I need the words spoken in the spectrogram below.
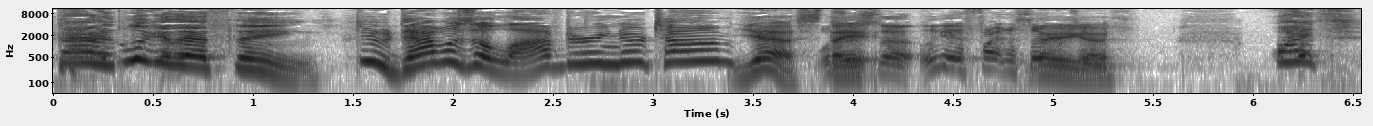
Dad, look at that thing. Dude, that was alive during their time. Yes, What's they. this? Uh, look at it fighting a saber There you go. tooth. What?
